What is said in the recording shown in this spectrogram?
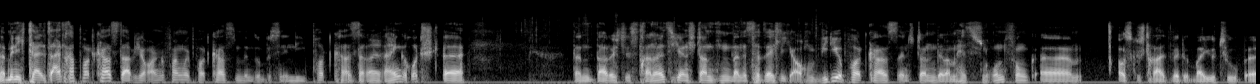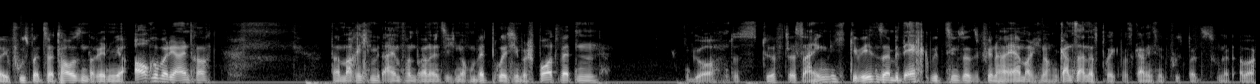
Da bin ich Teil des Eintracht-Podcasts, da habe ich auch angefangen mit Podcasts und bin so ein bisschen in die Podcasterei reingerutscht. Äh, dann dadurch ist 93 entstanden, dann ist tatsächlich auch ein Videopodcast entstanden, der beim Hessischen Rundfunk äh, ausgestrahlt wird bei YouTube, äh, Fußball 2000, da reden wir auch über die Eintracht. Da mache ich mit einem von 93 noch ein Wettbrötchen über Sportwetten. Ja, das dürfte es eigentlich gewesen sein. Beziehungsweise für den HR mache ich noch ein ganz anderes Projekt, was gar nichts mit Fußball zu tun hat. Aber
